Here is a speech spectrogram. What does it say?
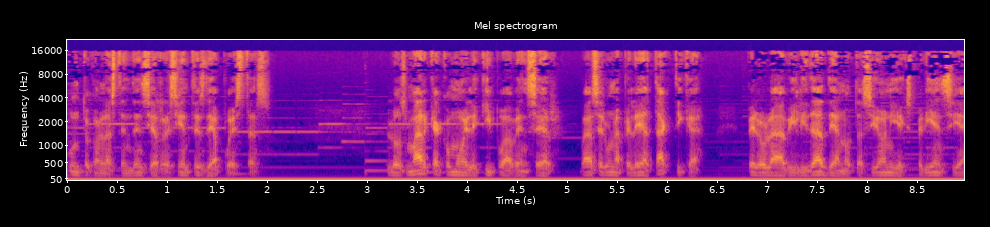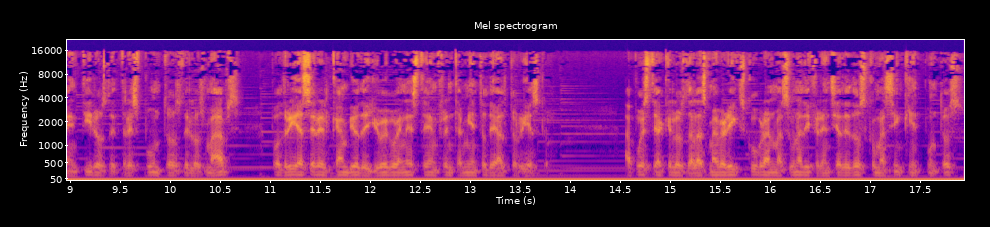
junto con las tendencias recientes de apuestas. Los marca como el equipo a vencer. Va a ser una pelea táctica, pero la habilidad de anotación y experiencia en tiros de tres puntos de los Mavs podría ser el cambio de juego en este enfrentamiento de alto riesgo apueste a que los Dallas Mavericks cubran más una diferencia de 2,5 puntos.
